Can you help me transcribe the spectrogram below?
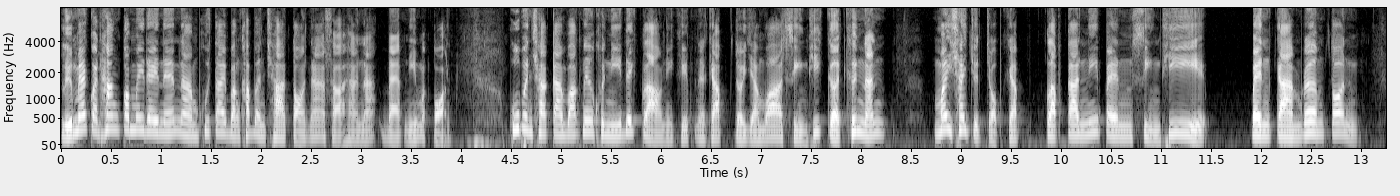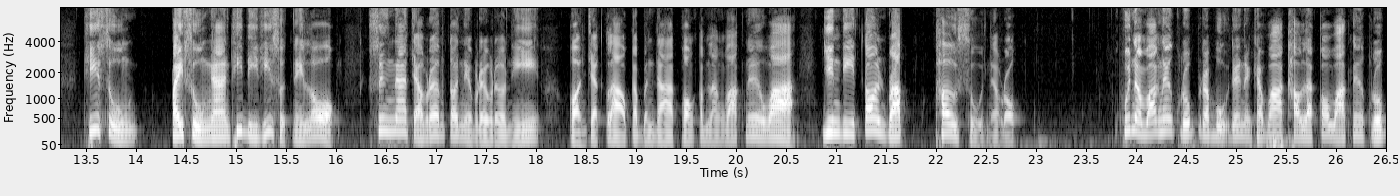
หรือแม้กระทั่งก็ไม่ได้แนะนำผู้ใต้บังคับบัญชาต่อหน้าสาธารณะแบบนี้มาก่อน ผู้บัญชาการวักเนอร์คนนี้ได้กล่าวในคลิปนะครับ โดยย้ำว่าสิ่งที่เกิดขึ้นนั้น ไม่ใช่จุดจบครับ กลับกันนี้เป็นสิ่งที่เป็นการเริ่มต้นที่สูงไปสู่งานที่ดีที่สุดในโลก ซึ่งน่าจะเริ่มต้นในเร็วๆนี้ ก่อนจะกล่าวกับบรรดากองกำลังวักเนอร์ว่า ยินดีต้อนรับเข้าสู่นรกผู้นำวักเนอร์กรุ๊ประบุด้วยนะครับว่าเขาและก็วักเนอร์กรุ๊ป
